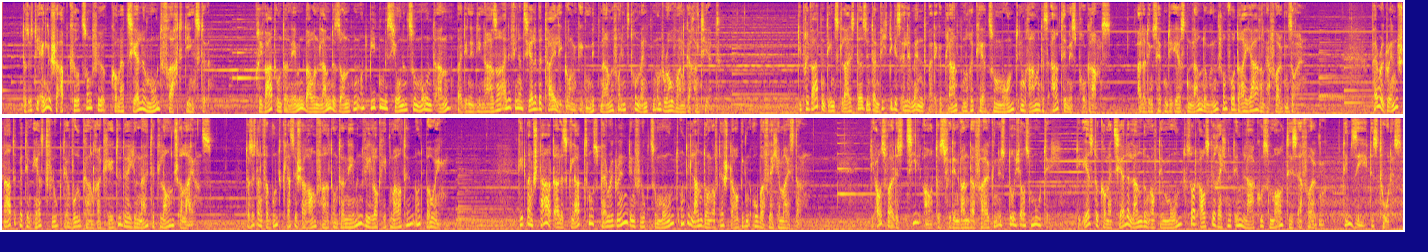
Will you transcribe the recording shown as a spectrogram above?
Das ist die englische Abkürzung für kommerzielle Mondfrachtdienste. Privatunternehmen bauen Landesonden und bieten Missionen zum Mond an, bei denen die NASA eine finanzielle Beteiligung gegen Mitnahme von Instrumenten und Rovern garantiert. Die privaten Dienstleister sind ein wichtiges Element bei der geplanten Rückkehr zum Mond im Rahmen des Artemis-Programms. Allerdings hätten die ersten Landungen schon vor drei Jahren erfolgen sollen. Peregrine startet mit dem Erstflug der Vulkan-Rakete der United Launch Alliance. Das ist ein Verbund klassischer Raumfahrtunternehmen wie Lockheed Martin und Boeing. Geht beim Start alles glatt, muss Peregrine den Flug zum Mond und die Landung auf der staubigen Oberfläche meistern. Die Auswahl des Zielortes für den Wanderfalken ist durchaus mutig. Die erste kommerzielle Landung auf dem Mond soll ausgerechnet im Lacus Mortis erfolgen, dem See des Todes.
